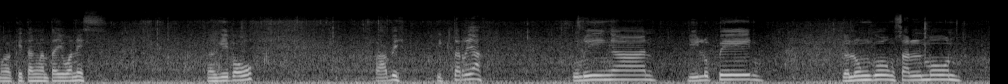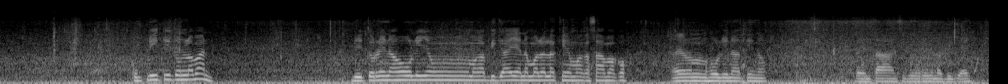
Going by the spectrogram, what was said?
mga kitang ng Taiwanese nagipaw oh sabi, iktarya. Tulingan, hilupin, galunggong, salmon. Kumplito itong laman. Dito rin nahuli yung mga bigayan na malalaki ng mga kasama ko. Ayun huli natin, no. Rentahan siguro yung nabigay.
